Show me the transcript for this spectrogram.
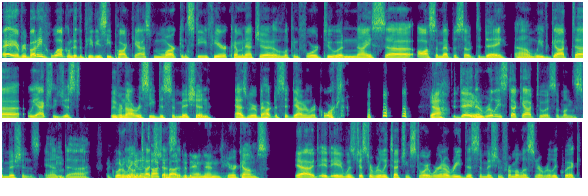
Hey, everybody. Welcome to the PBC podcast. Mark and Steve here coming at you. Looking forward to a nice, uh, awesome episode today. Um, we've got, uh, we actually just, believe it or not, received a submission as we were about to sit down and record. yeah. Today and that really stuck out to us among the submissions. And, uh, like, what are we going to talk about and, today? And then here it comes. Yeah. It, it, it was just a really touching story. We're going to read this submission from a listener really quick.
